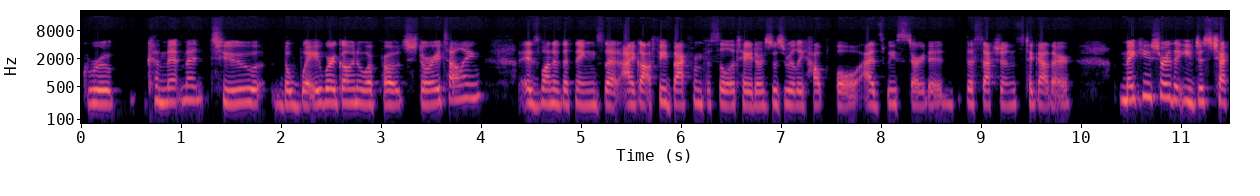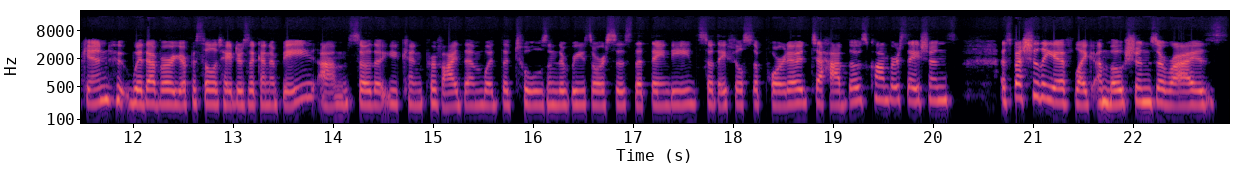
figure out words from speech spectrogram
group commitment to the way we're going to approach storytelling is one of the things that I got feedback from facilitators was really helpful as we started the sessions together. Making sure that you just check in with whoever your facilitators are going to be um, so that you can provide them with the tools and the resources that they need so they feel supported to have those conversations, especially if like emotions arise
